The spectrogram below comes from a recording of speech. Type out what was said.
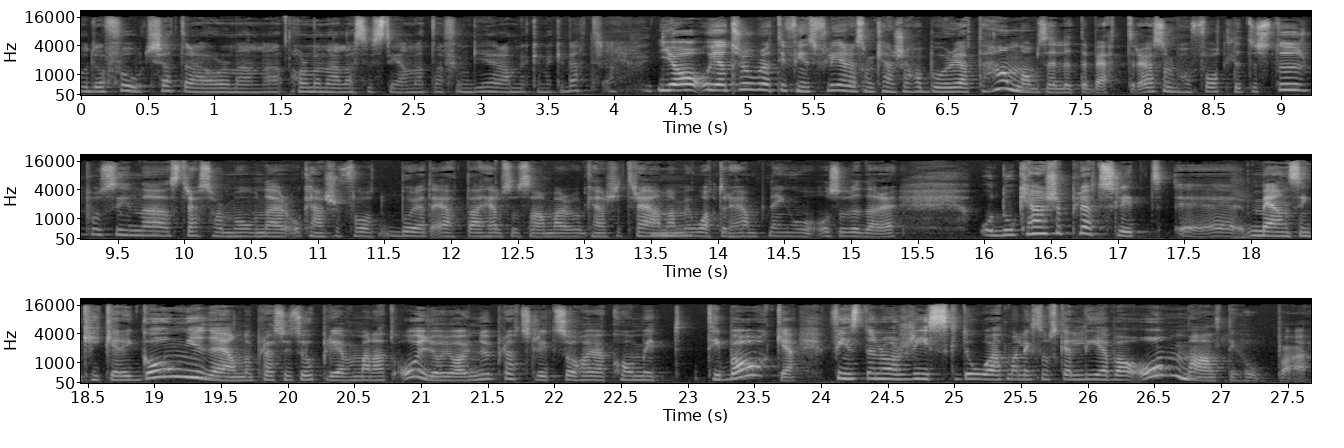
Och då fortsätter det här hormonella, hormonella systemet att fungera mycket, mycket bättre. Ja, och jag tror att det finns flera som kanske har börjat ta hand om sig lite bättre, som har fått lite styr på sina stresshormoner och kanske fått, börjat äta hälsosammare och kanske träna mm. med återhämtning och, och, så vidare. Och då kanske plötsligt eh, mensen kickar igång igen och plötsligt så upplever man att oj, oj, oj, nu plötsligt så har jag kommit tillbaka. Finns det någon risk då att man liksom ska leva om alltihopa?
